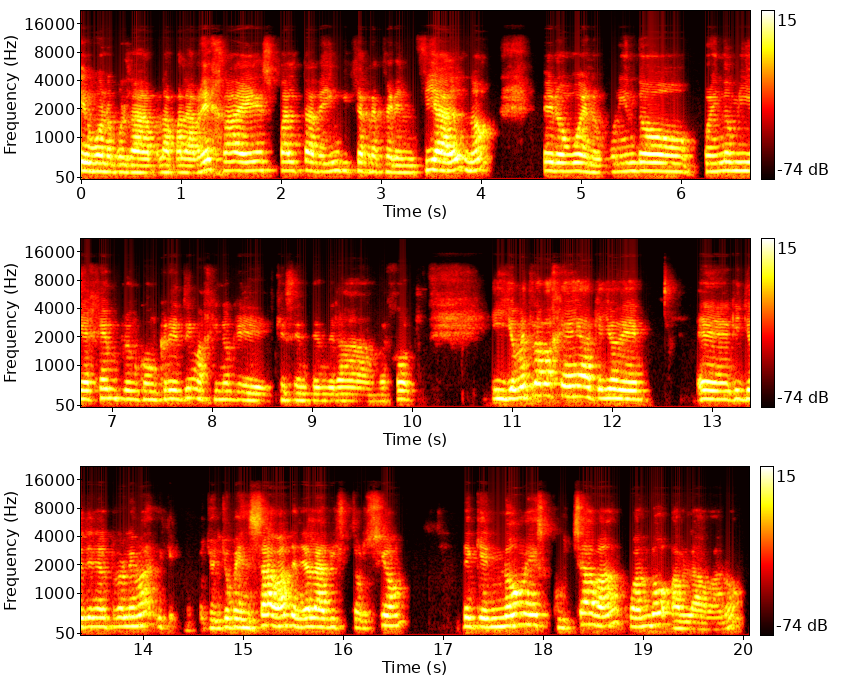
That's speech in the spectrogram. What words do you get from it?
que bueno, pues la, la, palabreja es falta de índice referencial, ¿no? Pero bueno, poniendo, poniendo mi ejemplo en concreto, imagino que, que se entenderá mejor. Y yo me trabajé aquello de eh, que yo tenía el problema, yo, yo, pensaba, tenía la distorsión de que no me escuchaban cuando hablaba, ¿no?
